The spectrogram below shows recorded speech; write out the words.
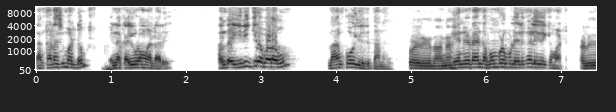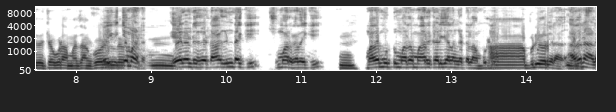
நான் கடைசி மட்டும் என்ன கைவிட மாட்டாரு. அந்த இருக்கிற வளவும் நான் கோயிலுக்கு தானது கோயிலுக்கு தானே? என்கிட்ட இந்த பொம்பளை பிள்ளைகளுக்கு எழுதி வைக்க மாட்டேன். எழுதி வைக்க கூட மச்சான். கோயில் வைக்க மாட்டேன். ஏனென்று கேட்டா இன்றைக்கு சுமார் கதைக்கு ம். மதம் மாறி கல்யாணம் கட்டலாம். அப்படி ஒரு. அதனால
